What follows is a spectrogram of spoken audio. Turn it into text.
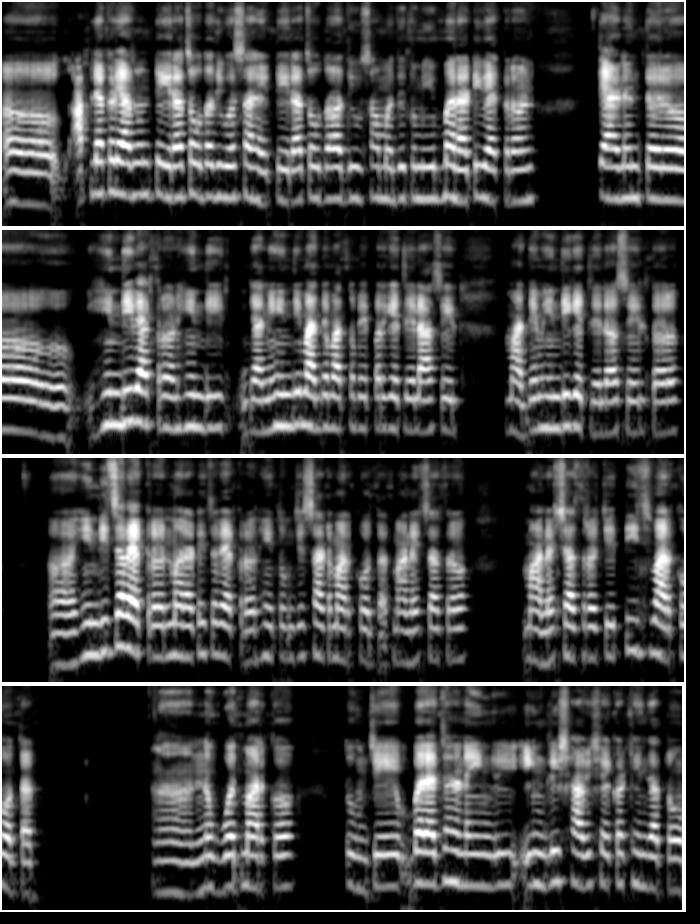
आपल्याकडे अजून तेरा चौदा दिवस आहे तेरा चौदा दिवसामध्ये तुम्ही मराठी व्याकरण त्यानंतर हिंदी व्याकरण हिंदी ज्यांनी हिंदी माध्यमातून पेपर घेतलेला असेल माध्यम हिंदी घेतलेलं असेल तर हिंदीचं व्याकरण मराठीचं व्याकरण हे तुमचे साठ मार्क होतात. मानसशास्त्र मानसशास्त्राचे तीस मार्क होतात. नव्वद मार्क. तुमचे बऱ्याच जणांना इंग्लि इंग्लिश हा विषय कठीण जातो.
